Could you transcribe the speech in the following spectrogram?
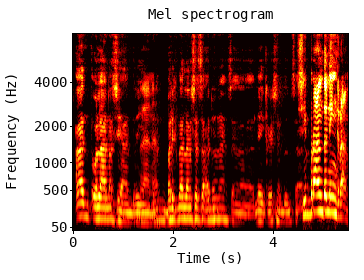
And wala na si Andre. Wala na. Balik na lang siya sa ano na, sa Lakers na dun sa... Si Brandon Ingram.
